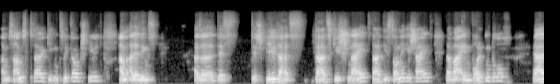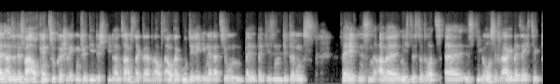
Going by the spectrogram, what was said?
am Samstag gegen Zwickau gespielt, haben allerdings, also das, das Spiel, da hat es da hat's geschneit, da hat die Sonne gescheint, da war ein Wolkenbruch. Ja, also das war auch kein Zuckerschlecken für die, das Spiel am Samstag. Da braucht auch eine gute Regeneration bei, bei diesen Witterungs- Verhältnissen. Aber nichtsdestotrotz äh, ist die große Frage bei 60,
